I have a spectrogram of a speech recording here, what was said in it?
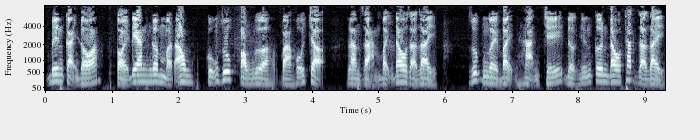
Bên cạnh đó, tỏi đen ngâm mật ong cũng giúp phòng ngừa và hỗ trợ làm giảm bệnh đau dạ dày, giúp người bệnh hạn chế được những cơn đau thắt dạ dày.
